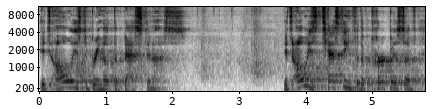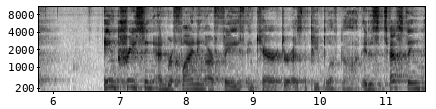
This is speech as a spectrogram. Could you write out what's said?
it's always to bring out the best in us. It's always testing for the purpose of increasing and refining our faith and character as the people of God. It is testing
